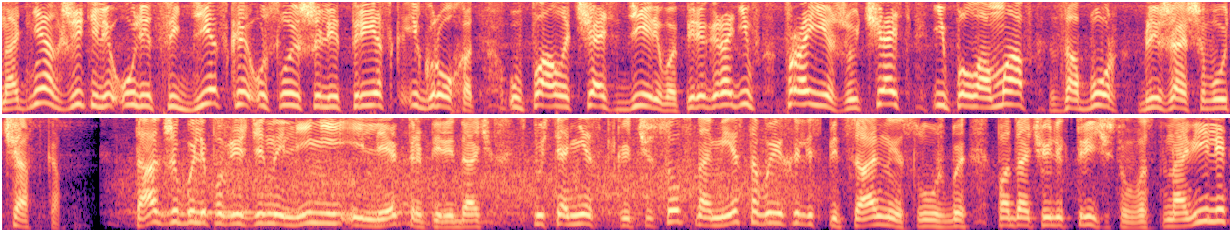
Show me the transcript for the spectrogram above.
На днях жители улицы Детской услышали треск и грохот. Упала часть дерева, перегородив проезжую часть и поломав забор ближайшего участка. Также были повреждены линии электропередач. Спустя несколько часов на место выехали специальные службы. Подачу электричества восстановили,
